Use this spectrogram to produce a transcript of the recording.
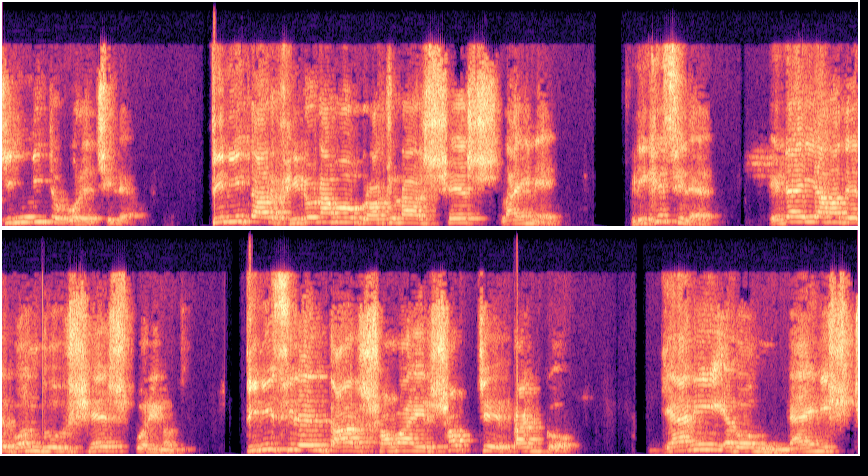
চিহ্নিত করেছিলেন। তিনি তার ফিডো নামক রচনার শেষ লাইনে লিখেছিলেন, এটাই আমাদের বন্ধুর শেষ পরিণতি। তিনি ছিলেন তার সময়ের সবচেয়ে প্রাজ্ঞ, জ্ঞানী এবং ন্যায়নিষ্ঠ।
